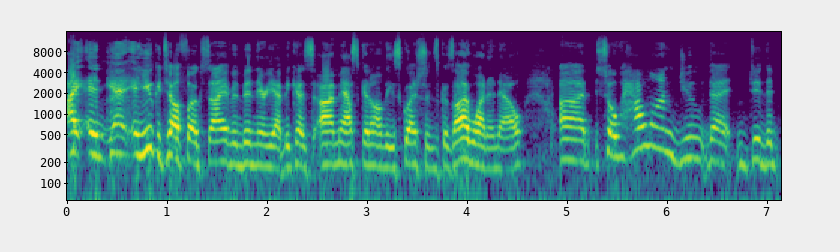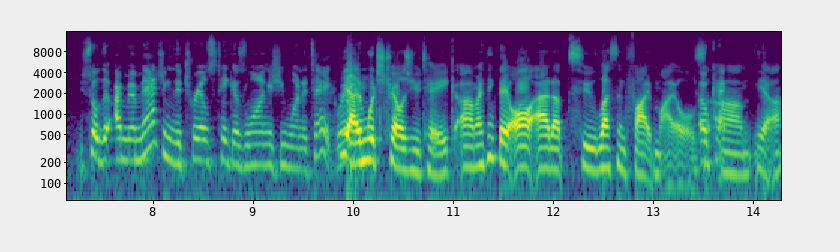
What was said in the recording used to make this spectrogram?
I, and, and you can tell, folks, I haven't been there yet because I'm asking all these questions because I want to know. Uh, so, how long do the do the so the, I'm imagining the trails take as long as you want to take, right? yeah, and which trails you take. Um, I think they all add up to less than five miles. Okay. Um, yeah.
